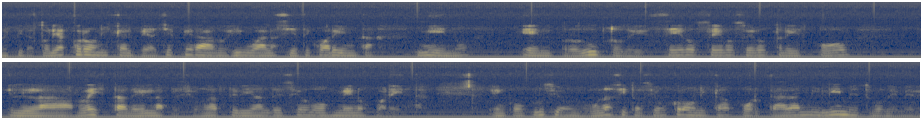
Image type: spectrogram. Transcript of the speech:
respiratoria crónica, el pH esperado es igual a 740 menos el producto de 0,003 por la resta de la presión arterial de CO2 menos 40. En conclusión, una situación crónica, por cada milímetro de mercurio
